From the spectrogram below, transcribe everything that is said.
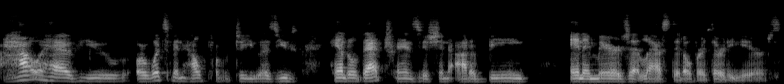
how have you, or what's been helpful to you as you handled that transition out of being in a marriage that lasted over thirty years?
